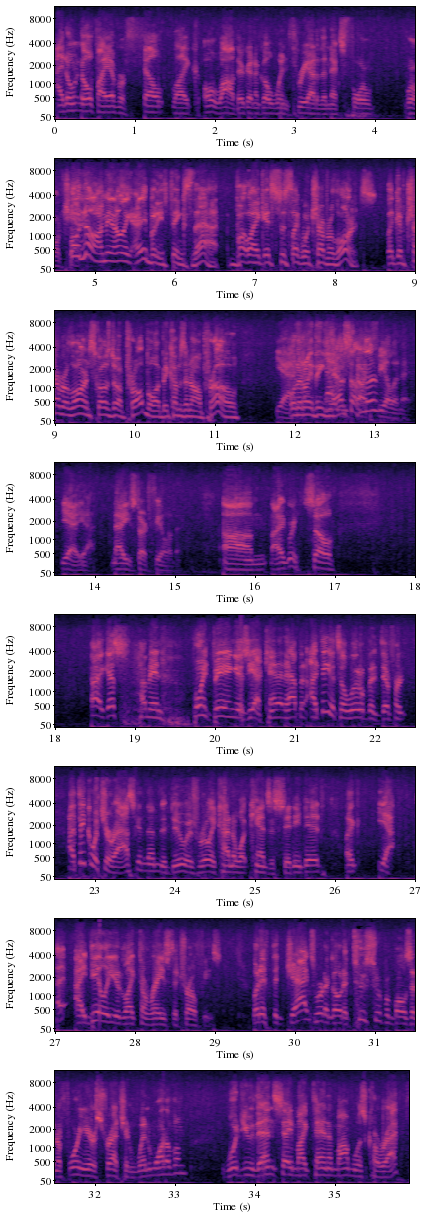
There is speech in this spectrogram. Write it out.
I I don't know if I ever felt like, oh wow, they're going to go win three out of the next four world Oh championships. no, I mean I don't think anybody thinks that, but like it's just like with Trevor Lawrence. Like if Trevor Lawrence goes to a Pro Bowl or becomes an All Pro, Yeah. Well, then yeah. you think you now have something start there? feeling it. Yeah, yeah. Now you start feeling it. Um, I agree. So, I guess, I mean, point being is, yeah, can it happen? I think it's a little bit different. I think what you're asking them to do is really kind of what Kansas City did. Like, yeah, I- ideally you'd like to raise the trophies. But if the Jags were to go to two Super Bowls in a four-year stretch and win one of them, would you then say Mike Tannenbaum was correct?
